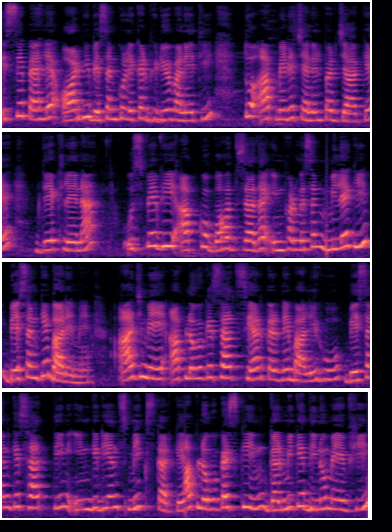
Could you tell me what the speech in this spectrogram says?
इससे पहले और भी बेसन को लेकर वीडियो बनाई थी तो आप मेरे चैनल पर जाके देख लेना। उस पे भी आपको बहुत ज़्यादा इन्फॉर्मेशन मिलेगी बेसन के बारे में। आज मैं आप लोगों के साथ शेयर करने वाली हूँ बेसन के साथ तीन इंग्रेडिएंट्स मिक्स करके। आप लोगों का स्किन गर्मी के दिनों में भी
